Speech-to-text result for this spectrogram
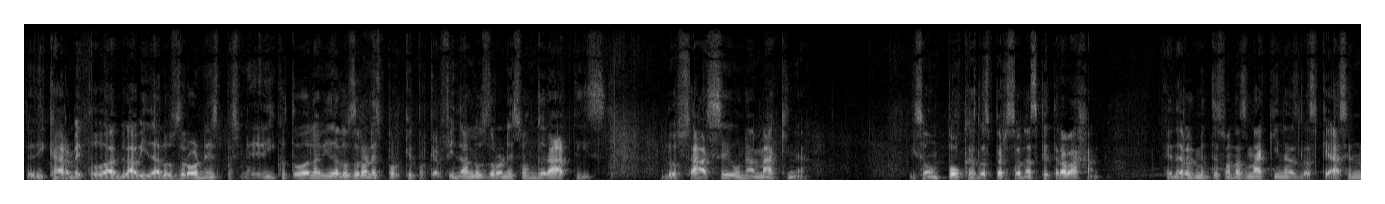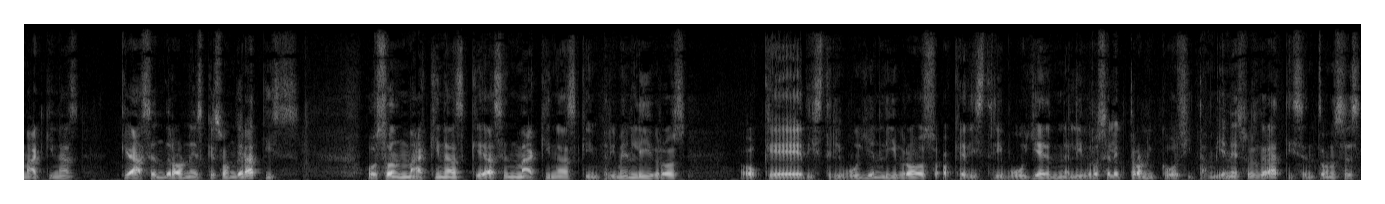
dedicarme toda la vida a los drones, pues me dedico toda la vida a los drones. ¿Por qué? Porque al final los drones son gratis. Los hace una máquina. Y son pocas las personas que trabajan. Generalmente son las máquinas las que hacen máquinas que hacen drones que son gratis. O son máquinas que hacen máquinas que imprimen libros o que distribuyen libros o que distribuyen libros electrónicos y también eso es gratis. Entonces,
